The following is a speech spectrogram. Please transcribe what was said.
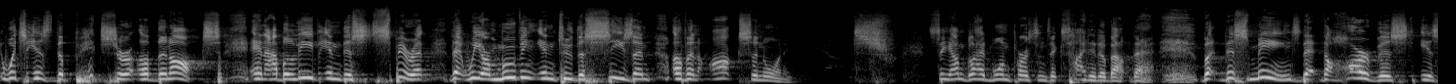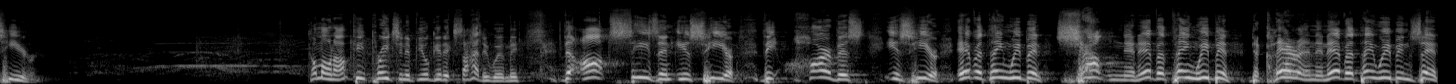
which is the picture of the ox. And I believe in this spirit that we are moving into the season of an ox anointing. See, I'm glad one person's excited about that. But this means that the harvest is here. Come on, I'll keep preaching if you'll get excited with me. The ox season is here. The harvest is here. Everything we've been shouting and everything we've been declaring and everything we've been saying,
